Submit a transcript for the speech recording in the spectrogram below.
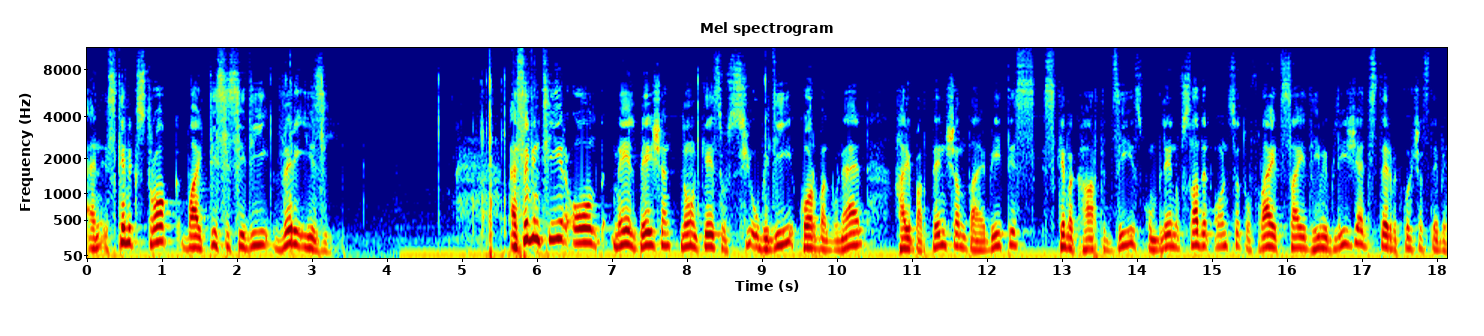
an ischemic stroke by TCCD very easy. A 70-year-old male patient, known case of COPD, cor pulmonale, hypertension, diabetes, ischemic heart disease, complain of sudden onset of right side hemiplegia, disturbed conscious level.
